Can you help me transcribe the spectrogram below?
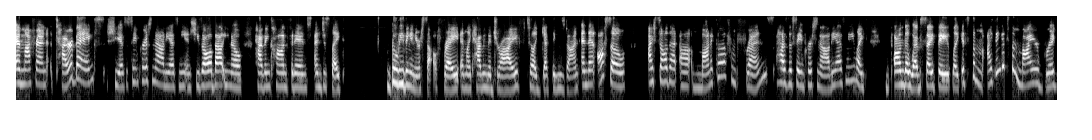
And my friend Tyra Banks, she has the same personality as me, and she's all about, you know, having confidence and just like believing in yourself, right? And like having the drive to like get things done. And then also, I saw that uh, Monica from Friends has the same personality as me. Like on the website, they like it's the I think it's the Meyer Brigg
